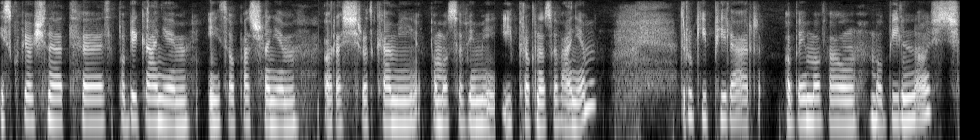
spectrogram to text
i skupiał się nad zapobieganiem i zaopatrzeniem oraz środkami pomocowymi i prognozowaniem. Drugi filar obejmował mobilność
